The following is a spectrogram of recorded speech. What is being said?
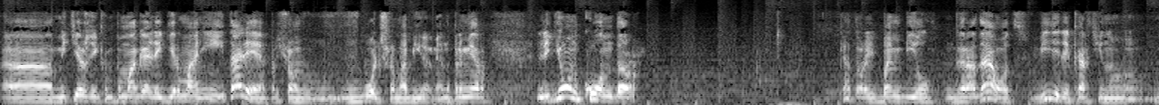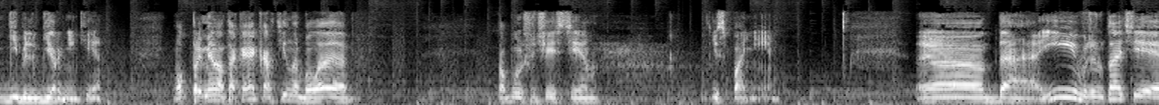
э, мятежникам помогали Германия и Италия, причем в большем объеме. Например, легион Кондор, который бомбил города. Вот видели картину «Гибель Герники»? Вот примерно такая картина была по большей части Испании. Э, да, и в результате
